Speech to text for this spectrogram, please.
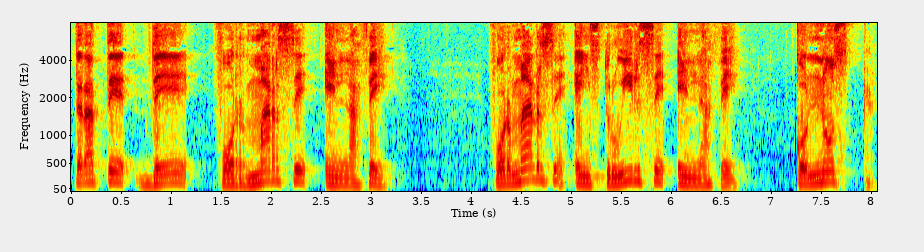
trate de formarse en la fe. Formarse e instruirse en la fe. Conozca.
